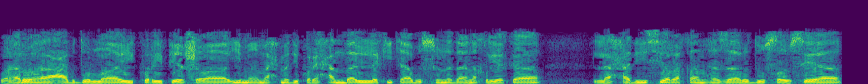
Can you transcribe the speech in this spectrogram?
وهروها عبد الله كري بيشوا إمام أحمد كري حنبل لكتاب السنة دا نخليكا لحديث رقم هزار دو صوسيا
